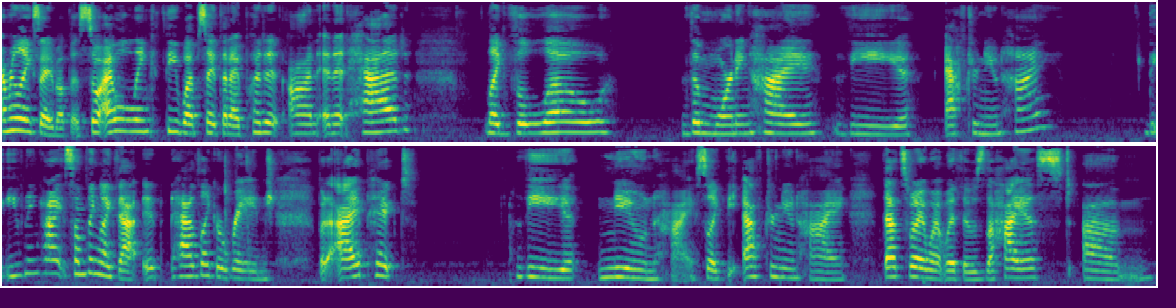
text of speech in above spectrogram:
I'm really excited about this. So I will link the website that I put it on and it had like the low the morning high, the afternoon high, the evening high, something like that. It had like a range, but I picked the noon high. So like the afternoon high, that's what I went with. It was the highest um,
